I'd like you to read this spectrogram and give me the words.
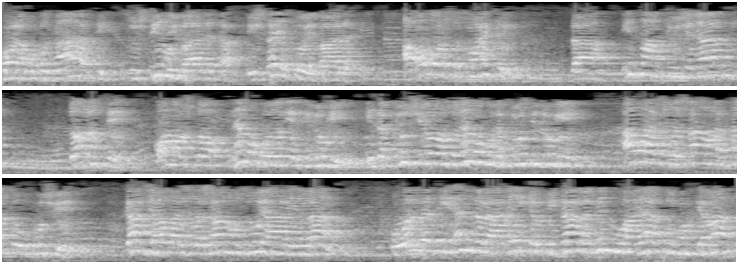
moramo poznavati suštinu ibadeta i šta je to ibadet. A ovo što smo rekli, da islamski učenjaci donose ono što ne mogu donijeti drugi i zaključi ono što ne mogu zaključiti drugi, Allah Želešanu nas na to upućuje. Kaže Allah Želešanu u suja Ali Imran, هو الذي أنزل عليك الكتاب منه آيات محكمات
